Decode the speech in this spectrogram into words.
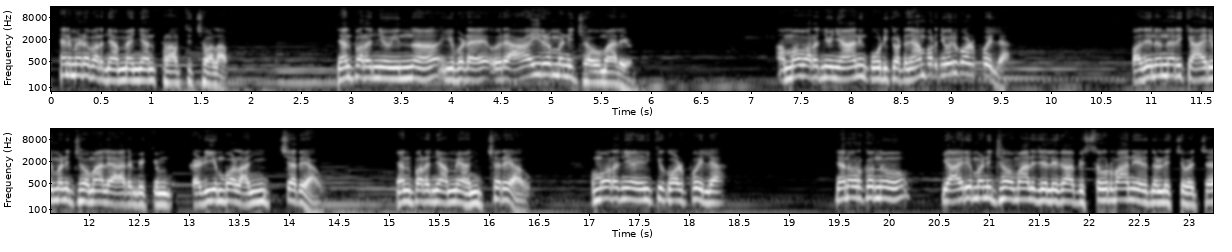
ഞാൻ അമ്മയോട് പറഞ്ഞു അമ്മ ഞാൻ പ്രാർത്ഥിച്ചോളാം. ഞാൻ പറഞ്ഞു ഇന്ന് ഇവിടെ ഒരു ആയിരം മണി ജോമാലയുണ്ട്. അമ്മ പറഞ്ഞു ഞാനും കൂടിക്കോട്ടെ. ഞാൻ പറഞ്ഞു ഒരു കുഴപ്പമില്ല. പതിനൊന്നരയ്ക്ക് ആയിരം മണി ജോമാല ആരംഭിക്കും. കഴിയുമ്പോൾ അഞ്ചരയാവും. ഞാൻ പറഞ്ഞു അമ്മ അഞ്ചരയാവും. അമ്മ പറഞ്ഞു എനിക്ക് കുഴപ്പമില്ല. ഞാൻ ഓർക്കുന്നു ഈ ആയിരം മണി ജപമാല ചെല്ലുക വിശ്വകുർബാന എഴുന്നള്ളിച്ച് വെച്ച്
